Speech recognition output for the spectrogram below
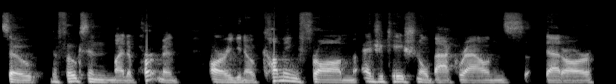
So the folks in my department are you know coming from educational backgrounds that are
